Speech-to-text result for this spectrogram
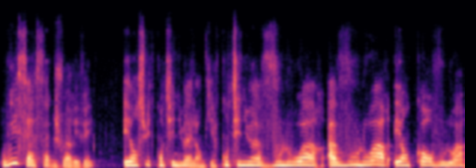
oui, c'est à ça que je veux arriver. Et ensuite, continuez à languir, continuez à vouloir, à vouloir et encore vouloir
